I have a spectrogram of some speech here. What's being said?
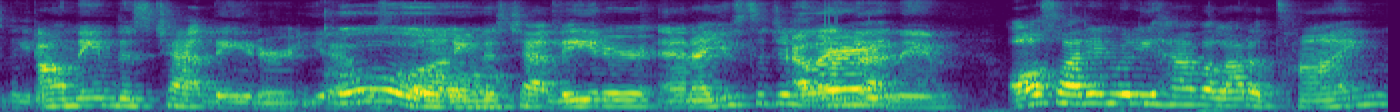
later. I'll name this chat later. Yeah, it Cool. I'll name this chat later. And I used to just I like write. that name. Also, I didn't really have a lot of time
